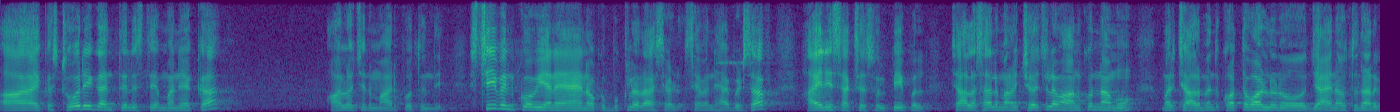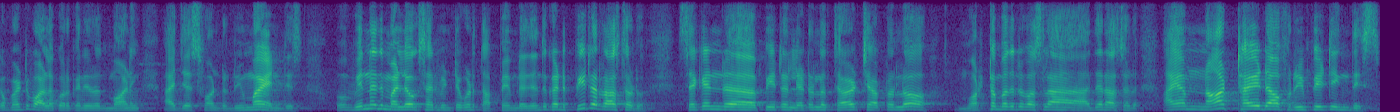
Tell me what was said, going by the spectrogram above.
ఆ యొక్క స్టోరీ కానీ తెలిస్తే మన యొక్క ఆలోచన మారిపోతుంది. స్టీవెన్ కోవి అనే ఆయన ఒక బుక్లో రాశాడు seven habits of highly successful people చాలాసార్లు మనం చర్చిలో అనుకున్నాము మరి చాలామంది కొత్త వాళ్ళు జాయిన్ అవుతున్నారు కాబట్టి వాళ్ళ కొరకు ఈరోజు morning I just want remind this విన్నది మళ్ళీ ఒకసారి వింటే కూడా తప్పేం లేదు. ఎందుకంటే పీటర్ రాస్తాడు. సెకండ్ పీటర్ లెటర్లో థర్డ్ చాప్టర్లో మొట్టమొదటి అసలు అదే రాస్తాడు. I'm not tired of repeating this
